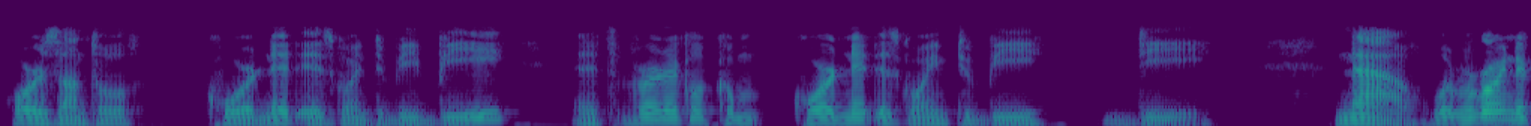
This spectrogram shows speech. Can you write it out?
horizontal coordinate is going to be b, and its vertical coordinate is going to be d. Now, what we're going to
